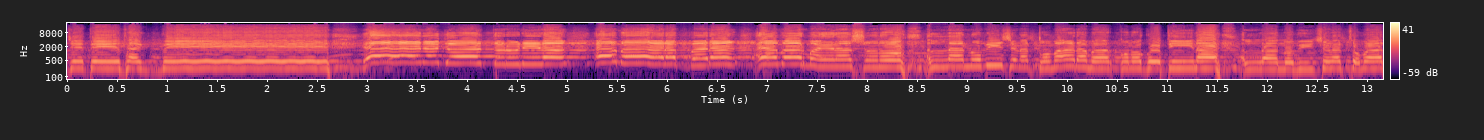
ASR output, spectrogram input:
যেতে থাকবে। তরুণীরা, আমার আব্বারা, আমার মায়েরা, শোনো আল্লাহ নবী ছাড়া তোমার আমার কোনো গতি নাই। আল্লাহ নবী ছাড়া তোমার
